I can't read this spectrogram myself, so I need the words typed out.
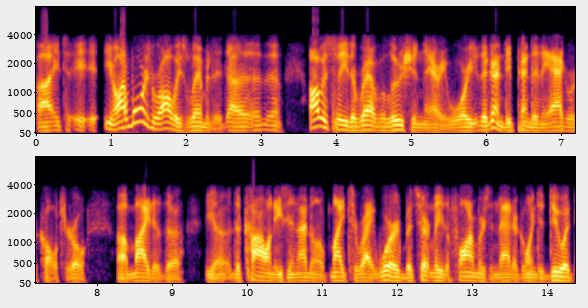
uh, it's it, you know our wars were always limited. Uh, the, obviously the Revolutionary War, they're going to depend on the agricultural uh, might of the you know the colonies, and I don't know if might's the right word, but certainly the farmers and that are going to do it.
